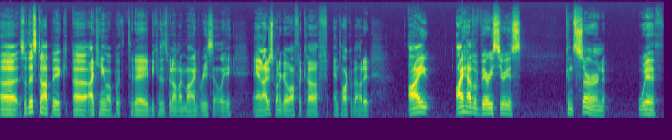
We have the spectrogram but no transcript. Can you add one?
Uh, so, this topic uh, I came up with today because it's been on my mind recently, and I just want to go off the cuff and talk about it. I, I have a very serious concern with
